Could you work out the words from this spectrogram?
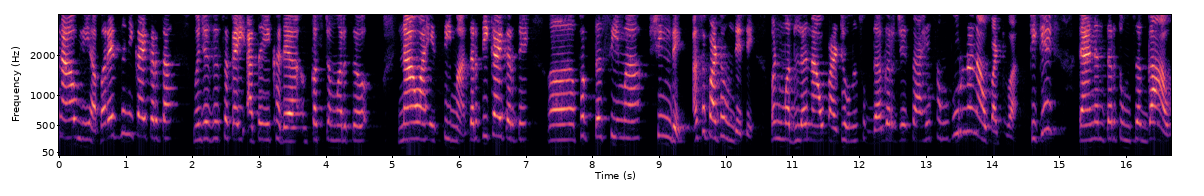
नाव लिहा. बऱ्याच जणी काय करता? म्हणजे जसं काही आता एखाद्या कस्टमरचं नाव आहे सीमा. तर ती काय करते? फक्त सीमा शिंदे असं पाठवून देते. पण मधलं नाव पाठवणं सुद्धा गरजेचं आहे. संपूर्ण नाव पाठवा. ठीक आहे? त्यानंतर तुमचं गाव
